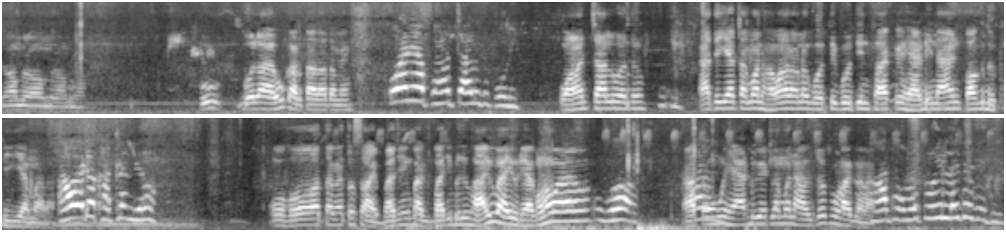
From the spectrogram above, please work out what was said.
રામ રામ રામ રામ. હું બોલા શું કરતા હતા તમે? કોને ફોન ચાલુ હતું પોણી. ફોન ચાલુ હતું? આ તો યાર તમને હવારાનો ગોતી ગોતીને થાક હેડી ના આવીને પગ દુખી ગયા મારા. આવો એટો ખાટલા લ્યો ઓહો તમે તો શાકભાજી ને બાકભાજી બધું આવ્યું આવ્યું રે ઘણો આવ્યો આ તો હું હેડું એટલે મને આવજો થોડા ઘણા. હા તો અમે ચોરી લઈ દીધી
